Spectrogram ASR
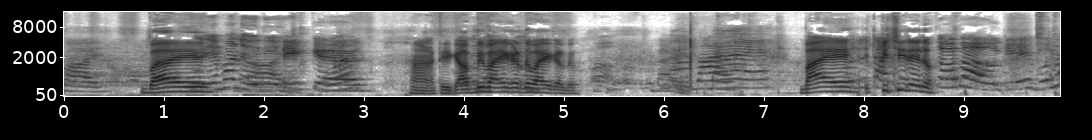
बाय बाय टेक केयर हाँ। ठीक है। आप भी बाय कर दो बाय कर दो। बाय किसी दे। दो कब आओगे? बोलो।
